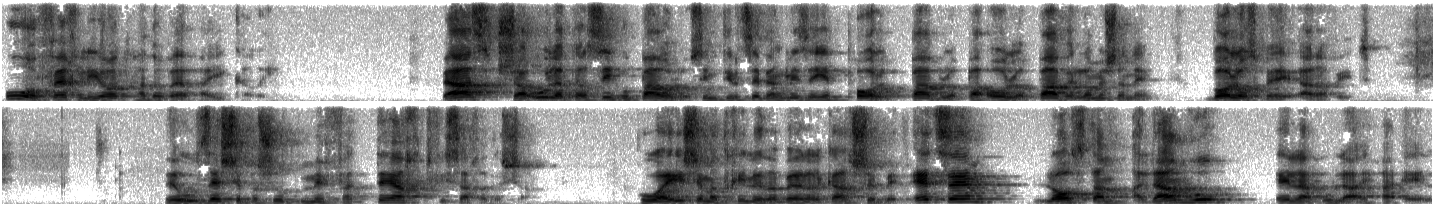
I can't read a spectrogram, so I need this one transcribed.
הוא הופך להיות הדובר העיקרי. ואז שאול התרסי הוא פאולוס, אם תרצה באנגלית זה יהיה פול, פבלו, פאולו, פאבל, לא משנה, בולוס בערבית. והוא זה שפשוט מפתח תפיסה חדשה. הוא האיש שמתחיל לדבר על כך שבעצם לא סתם אדם הוא, אלא אולי האל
